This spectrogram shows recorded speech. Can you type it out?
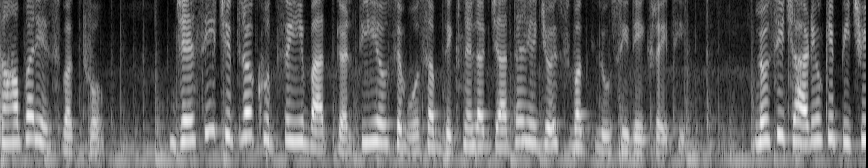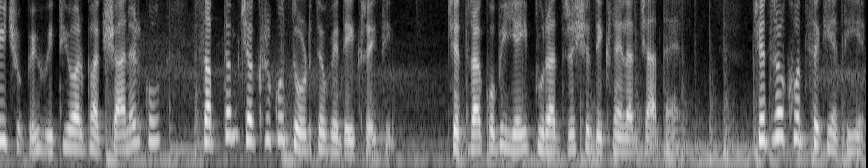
कहाँ पर है इस वक्त वो? जैसे ही चित्रा खुद से ये बात करती है, उसे वो सब दिखने लग जाता है जो इस वक्त लूसी देख रही थी। लूसी झाड़ियों के पीछे ही छुपी हुई थी और भक्षानर को सप्तम चक्र को तोड़ते हुए देख रही थी। चित्रा को भी यही पूरा दृश्य दिखने लग जाता है। चित्रा खुद से कहती है,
